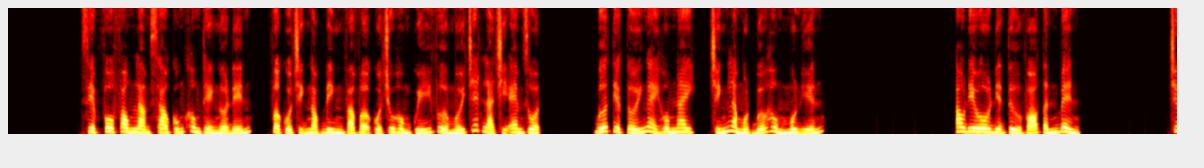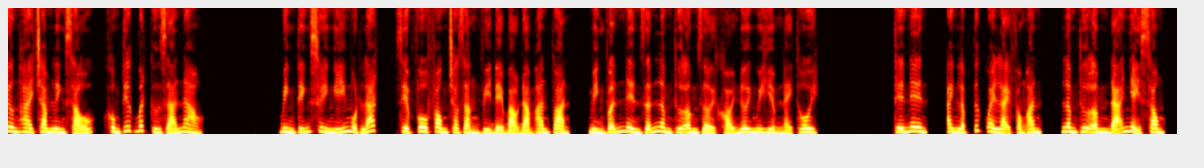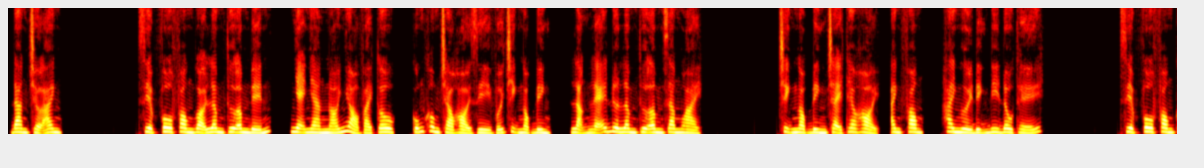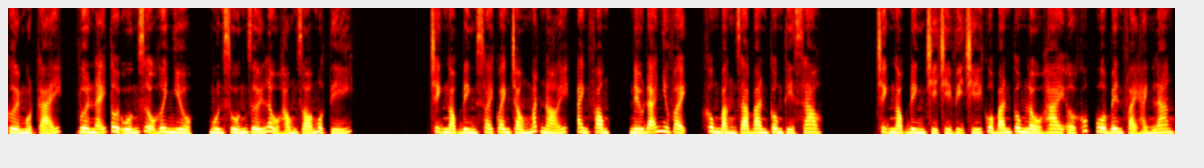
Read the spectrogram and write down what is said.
Diệp Vô Phong làm sao cũng không thể ngờ đến, vợ của Trịnh Ngọc Đình và vợ của Chu Hồng Quý vừa mới chết là chị em ruột. Bữa tiệc tới ngày hôm nay, chính là một bữa hồng môn yến. Audio điện tử võ tấn bền chương 206, không tiếc bất cứ giá nào. Bình tĩnh suy nghĩ một lát, Diệp Vô Phong cho rằng vì để bảo đảm an toàn, mình vẫn nên dẫn Lâm Thư Âm rời khỏi nơi nguy hiểm này thôi. Thế nên, anh lập tức quay lại phòng ăn, Lâm Thư Âm đã nhảy xong, đang chờ anh. Diệp Vô Phong gọi Lâm Thư Âm đến, nhẹ nhàng nói nhỏ vài câu, cũng không chào hỏi gì với Trịnh Ngọc Đình, lặng lẽ đưa Lâm Thư Âm ra ngoài. Trịnh Ngọc Đình chạy theo hỏi, anh Phong, hai người định đi đâu thế? Diệp Vô Phong cười một cái, vừa nãy tôi uống rượu hơi nhiều, muốn xuống dưới lầu hóng gió một tí. Trịnh Ngọc Đình xoay quanh tròng mắt nói, anh Phong, nếu đã như vậy, không bằng ra ban công thì sao? Trịnh Ngọc Đình chỉ chỉ vị trí của ban công lầu 2 ở khúc cua bên phải hành lang.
